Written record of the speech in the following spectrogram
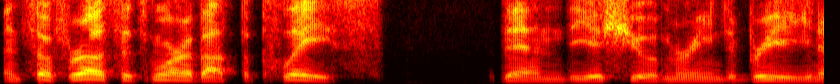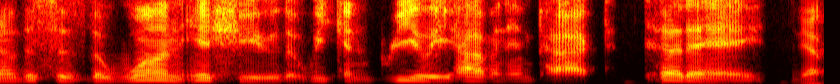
And so for us, it's more about the place than the issue of marine debris. You know, this is the one issue that we can really have an impact today yep.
